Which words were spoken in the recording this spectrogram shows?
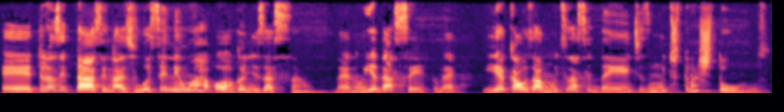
é, transitassem nas ruas sem nenhuma organização, né? não ia dar certo, né? Ia causar muitos acidentes, muitos transtornos.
